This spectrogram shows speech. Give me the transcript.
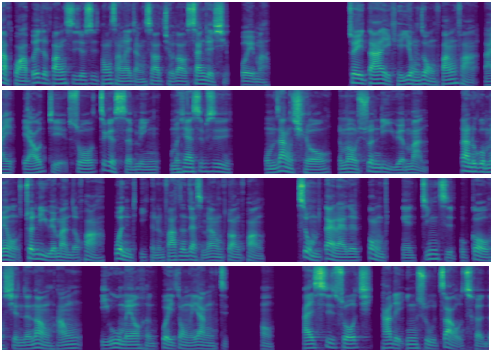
那寡杯的方式就是通常来讲是要求到三个醒杯嘛。所以大家也可以用这种方法来了解，说这个神明，我们现在是不是我们这样求有没有顺利圆满？那如果没有顺利圆满的话，问题可能发生在什么样的状况？是我们带来的贡品金子不够，显得那种好像礼物没有很贵重的样子哦？还是说其他的因素造成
